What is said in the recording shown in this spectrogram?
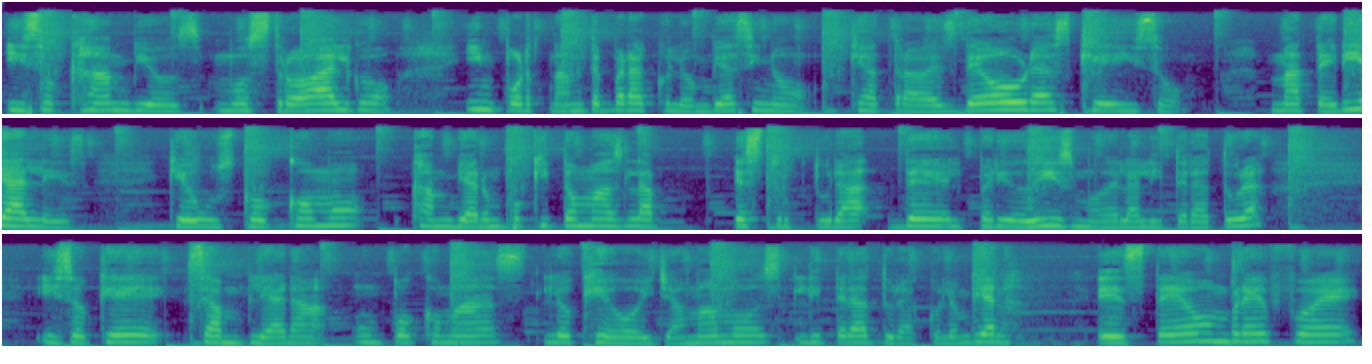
hizo cambios, mostró algo importante para Colombia, sino que a través de obras que hizo, materiales, que buscó cómo cambiar un poquito más la estructura del periodismo, de la literatura, hizo que se ampliara un poco más lo que hoy llamamos literatura colombiana. Este hombre fue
